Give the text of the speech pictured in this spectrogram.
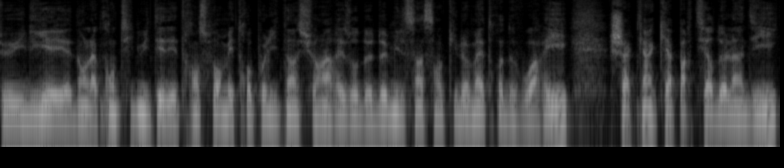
il y ait dans la continuité des transports métropolitains sur un réseau de 2500 km de voirie, chacun qui à partir de lundi,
